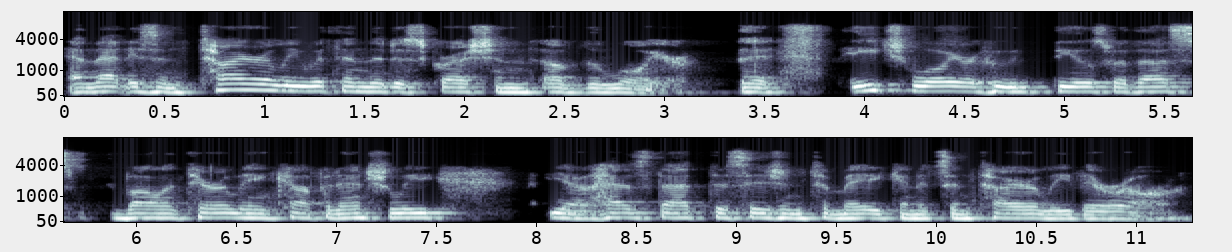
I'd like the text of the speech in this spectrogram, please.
And that is entirely within the discretion of the lawyer. The, each lawyer who deals with us voluntarily and confidentially you know, has that decision to make and it's entirely their own.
